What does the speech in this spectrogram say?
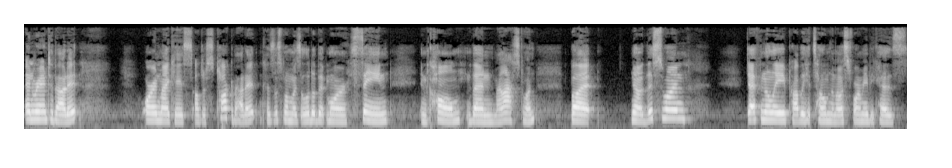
and rant about it. Or in my case, I'll just talk about it because this one was a little bit more sane and calm than my last one. But no, this one definitely probably hits home the most for me because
